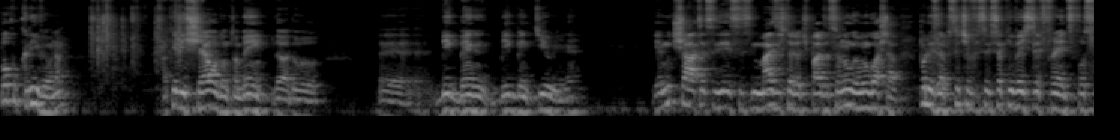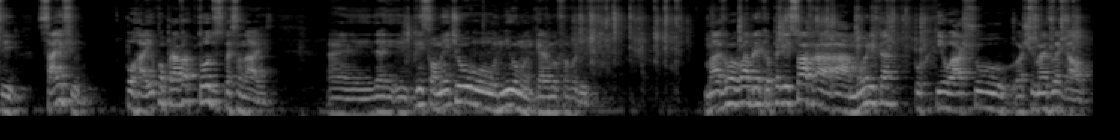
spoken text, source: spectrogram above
pouco crível, né? Aquele Sheldon também, do, do é, Big, Bang, Big Bang Theory, né? E é muito chato esses, esses mais estereotipados assim, eu não, eu não gostava. Por exemplo, se, se isso aqui em vez de ser Friends fosse Seinfeld, porra, aí eu comprava todos os personagens. É, principalmente o, Newman, que era o meu favorito. Mas vamos, abrir aqui. Eu peguei só a, a, Mônica porque eu acho eu achei mais legal.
